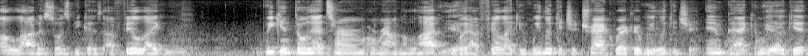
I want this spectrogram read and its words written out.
a lot of sorts? Because I feel like we can throw that term around a lot, Mm. Yeah. Mm. but I feel like if we look at your track record, we look at your impact, and we Yeah. look at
